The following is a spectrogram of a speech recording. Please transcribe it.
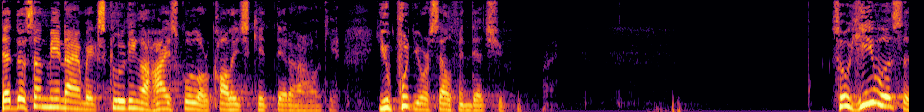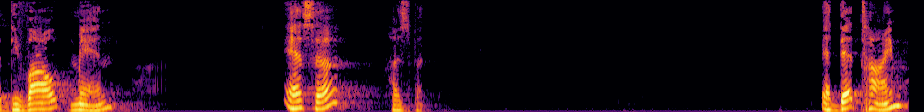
That doesn't mean I'm excluding a high school or college kid that are out here. You put yourself in that shoe. Right? So he was a devout man as a husband. At that time,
